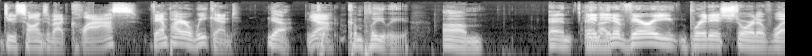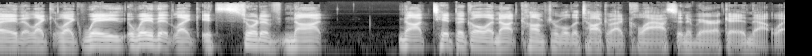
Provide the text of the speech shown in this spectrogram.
do songs about class. Vampire Weekend. Yeah, Yeah. co- completely. Um, and in, I- in a very British sort of way that like like way a way that like it's sort of not not typical and not comfortable to talk about class in America in that way.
